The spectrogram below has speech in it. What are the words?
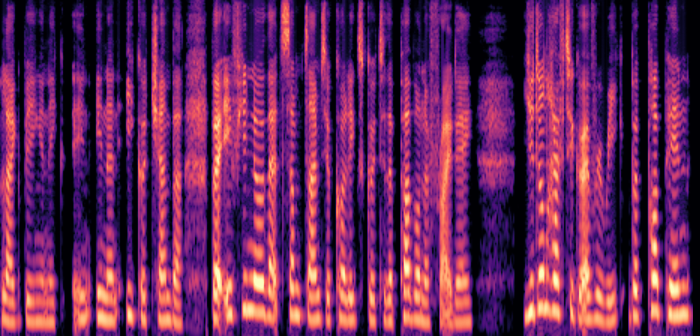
like being in, in, an echo chamber. But if you know that sometimes your colleagues go to the pub on a Friday, you don't have to go every week, but pop in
